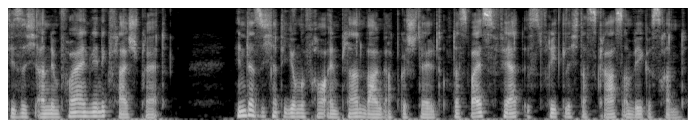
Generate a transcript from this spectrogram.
die sich an dem Feuer ein wenig Fleisch brät. Hinter sich hat die junge Frau einen Planwagen abgestellt und das weiße Pferd isst friedlich das Gras am Wegesrand.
